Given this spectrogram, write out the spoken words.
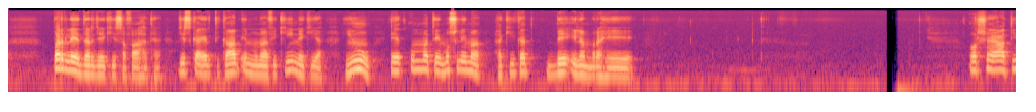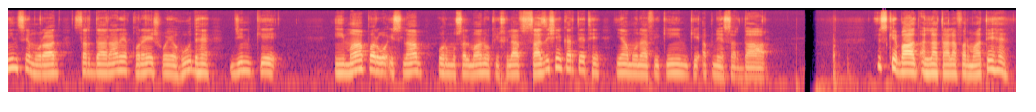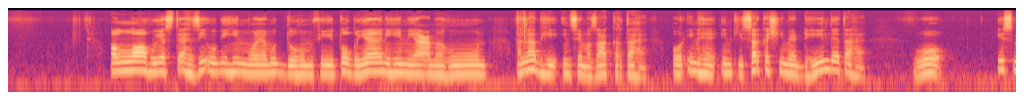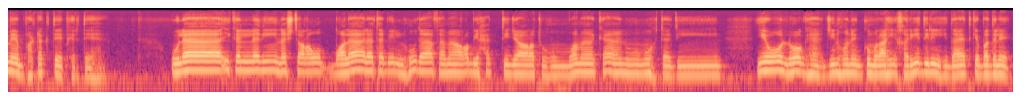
پرلے درجے کی صفاحت ہے، جس کا ارتکاب ان منافقین نے کیا۔ یوں ایک امت مسلمہ حقیقت بے علم رہے۔ اور شیاطین سے مراد سرداران قریش و یہود ہیں، جن کے ایما پر وہ اسلام اور مسلمانوں کے خلاف سازشیں کرتے تھے یا منافقین کے اپنے سردار۔ اس کے بعد اللہ تعالیٰ فرماتے ہیں، اللہ بهم ويمدهم في طغيانهم يعمهون اللہ بھی ان سے مذاق کرتا ہے اور انہیں ان کی سرکشی میں ڈھیل دیتا ہے۔ وہ اس میں بھٹکتے پھرتے ہیں۔ اولئک الذین اشتروا الضلالة بالهدى فما ربحت تجارتهم وما كانوا مهتدین یہ وہ لوگ ہیں جنہوں نے گمراہی خرید لی ہدایت کے بدلے،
